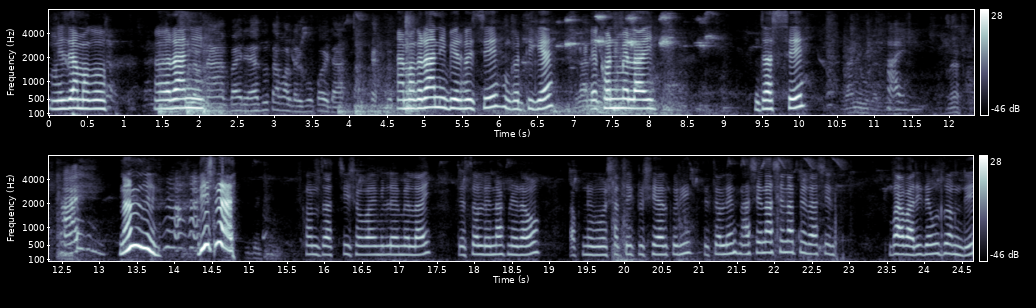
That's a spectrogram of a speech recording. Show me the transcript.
এই যে আমাকে রানী। আমাকে রানী বের হয়েছে ঘর থেকে। এখন মেলায় যাচ্ছে। না না, দিস না। এখন যাচ্ছি সবাই মিলে মেলায়। তো চলেন আপনারাও ওর সাথে একটু শেয়ার করি। তো চলেন আসেন আসেন আপনারা আসেন। বাবারই দে ওজন রে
